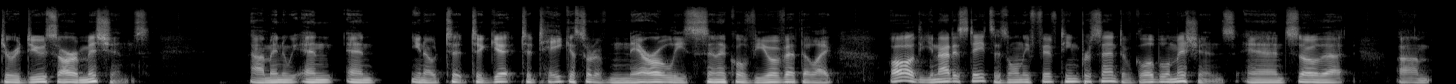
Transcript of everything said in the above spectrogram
to reduce our emissions. Um, and we and and you know to to get to take a sort of narrowly cynical view of it that like oh, the United States is only 15% of global emissions. And so that um,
